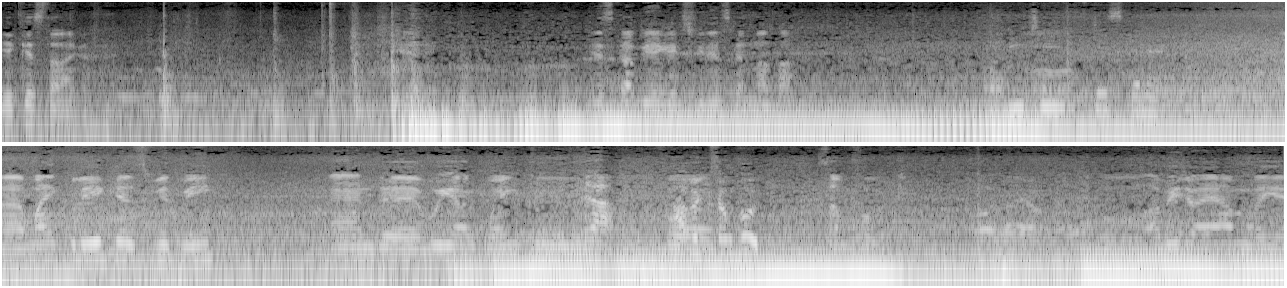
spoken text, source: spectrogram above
ये किस तरह का है। इसका भी एक एक्सपीरियंस करना था। My colleague is with me and we are going to. Some food. तो अभी जो है हम ये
